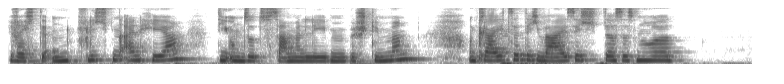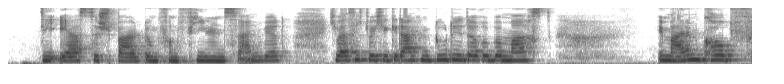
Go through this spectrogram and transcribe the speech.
Rechte und Pflichten einher, die unser Zusammenleben bestimmen. Und gleichzeitig weiß ich, dass es nur die erste Spaltung von vielen sein wird. Ich weiß nicht, welche Gedanken du dir darüber machst. In meinem Kopf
